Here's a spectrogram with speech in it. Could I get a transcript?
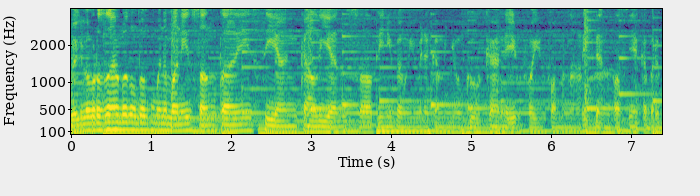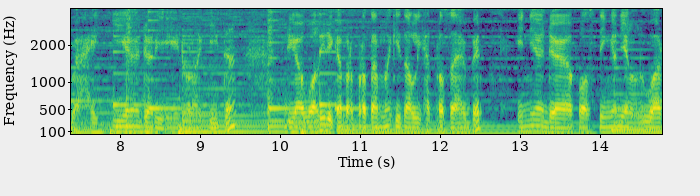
Baiklah persahabat untuk menemani santai siang kalian saat ini Bang Mimin akan menyuguhkan info-info menarik dan pastinya kabar bahagia dari idola kita. Diawali di kabar pertama kita lihat persahabat. Ini ada postingan yang luar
